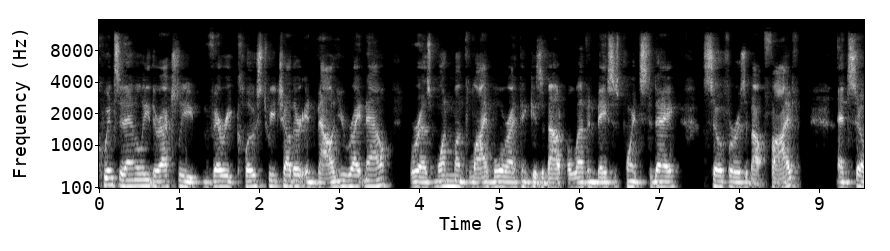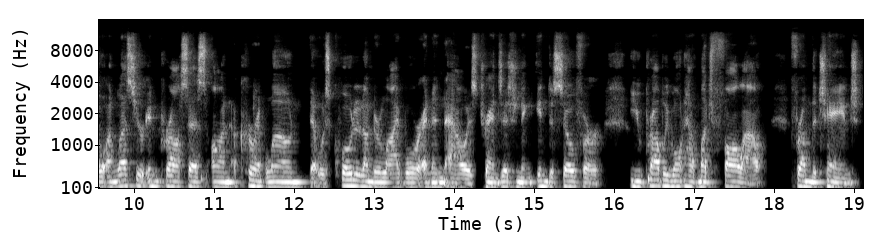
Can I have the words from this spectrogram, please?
Coincidentally, they're actually very close to each other in value right now, whereas one month LIBOR, I think, is about 11 basis points today. SOFR is about five. And so, unless you're in process on a current loan that was quoted under LIBOR and then now is transitioning into SOFR, you probably won't have much fallout from the change.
